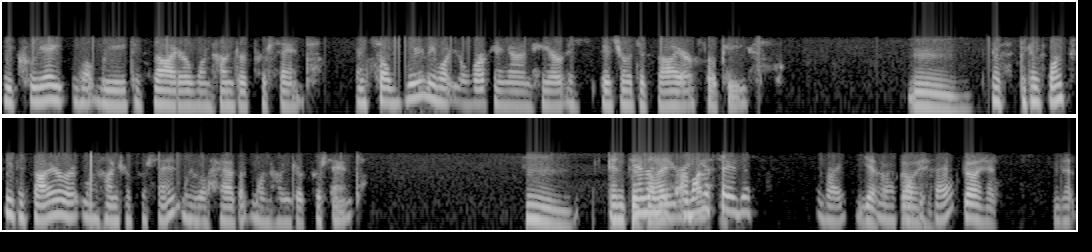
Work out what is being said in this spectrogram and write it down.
we create what we desire 100%. And so, really, what you're working on here is, is your desire for peace. Mm. Because, because once we desire it 100%, we will have it 100%. Hmm. And And. I, I want to say this, right? Yes. uh, go ahead. that? Go ahead. That's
